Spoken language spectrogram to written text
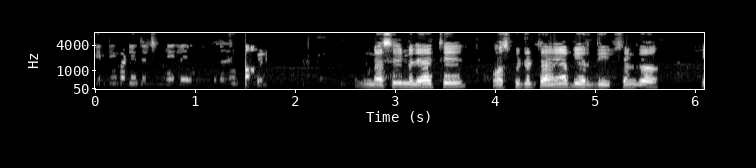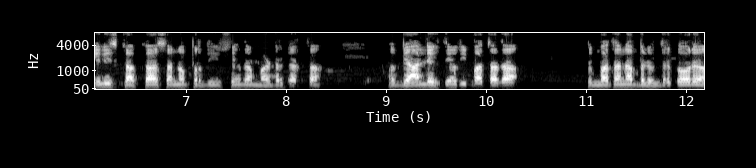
ਕਿੰਨੀ ਵੱਡੀ ਦੁਸ਼ਮਣੀ ਲੈ ਮੈਸੇਜ ਮਿਲਿਆ ਇੱਥੇ ਹਸਪੀਟਲ ਚ ਆਏ ਆ ਵੀ ਹਰਦੀਪ ਸਿੰਘ ਇਲਿਸ ਕਾਕਾ ਸਾਨੂੰ ਪ੍ਰਦੀਪ ਸਿੰਘ ਦਾ ਮਰਡਰ ਕਰਤਾ। ਉਹ ਬਿਆਨ ਲਿਖਦੇ ਆ ਉਹਦੀ ਮਾਤਾ ਦਾ ਤੇ ਮਾਤਾ ਨਾਲ ਬਲਵਿੰਦਰ ਕੌਰ ਆ।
